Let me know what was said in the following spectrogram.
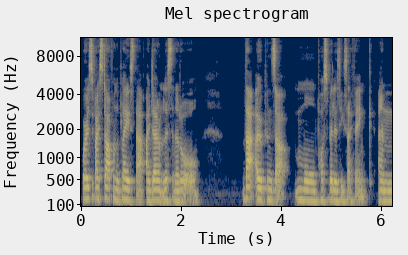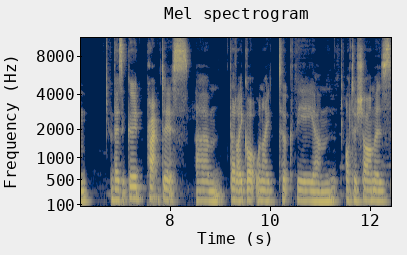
Whereas if I start from the place that I don't listen at all, that opens up more possibilities, I think. And there's a good practice um, that I got when I took the um, Otto Scharmer's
